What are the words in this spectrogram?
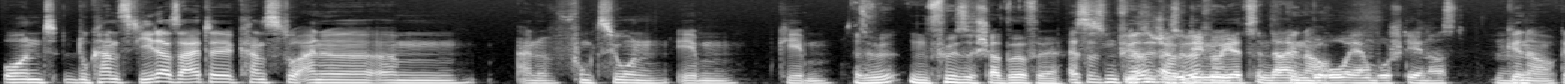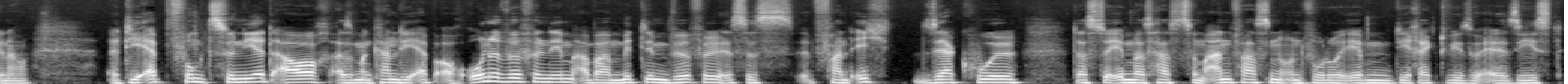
Und du kannst jeder Seite kannst du eine, ähm, eine Funktion eben geben. Also ein physischer Würfel. Es ist ein physischer also Würfel. den du jetzt in deinem genau. Büro irgendwo stehen hast. Mhm. Genau, genau. Äh, Die App funktioniert auch, also man kann die App auch ohne Würfel nehmen, aber mit dem Würfel ist es, fand ich, sehr cool, dass du eben was hast zum Anfassen und wo du eben direkt visuell siehst,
